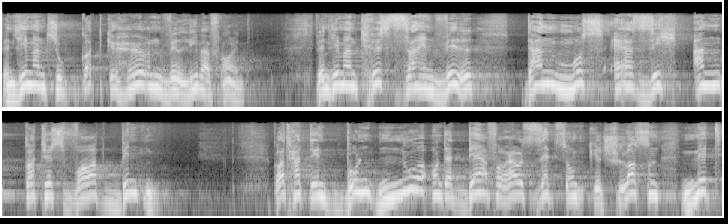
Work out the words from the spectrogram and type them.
Wenn jemand zu Gott gehören will, lieber Freund, wenn jemand Christ sein will, dann muss er sich an Gottes Wort binden. Gott hat den Bund nur unter der Voraussetzung geschlossen mit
